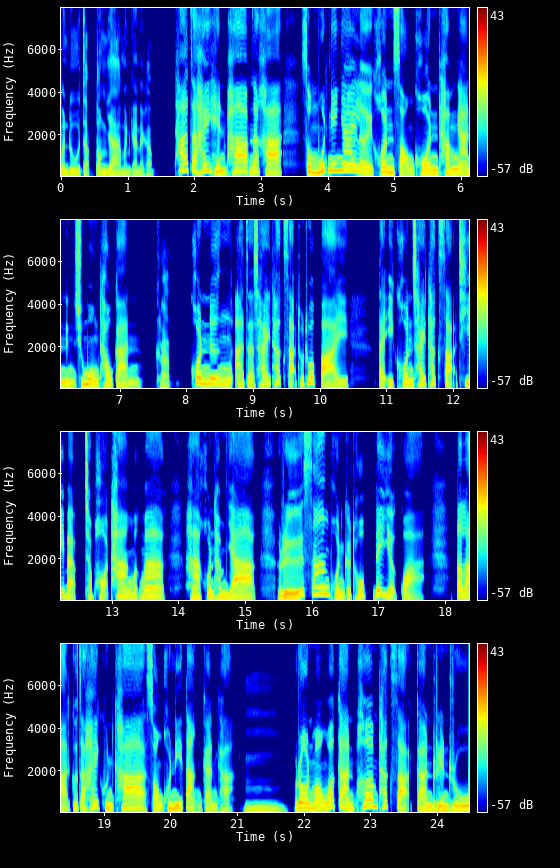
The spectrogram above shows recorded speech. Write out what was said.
มันดูจับต้องยากเหมือนกันนะครับ ถ้าจะให้เห็นภาพนะคะ สมมุติง่าย ๆ เลยคนสองคนทำงานหนึ่งชั่วโมงเท่ากัน ครับ คนหนึ่งอาจจะใช้ทักษะทั่วๆไป แต่อีกคนใช้ทักษะที่แบบเฉพาะทางมากๆ หาคนทำยาก หรือสร้างผลกระทบได้เยอะกว่า ตลาดก็จะให้คุณค่าสองคนนี้ต่างกันค่ะ อืม โรนมองว่าการเพิ่มทักษะการเรียนรู้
